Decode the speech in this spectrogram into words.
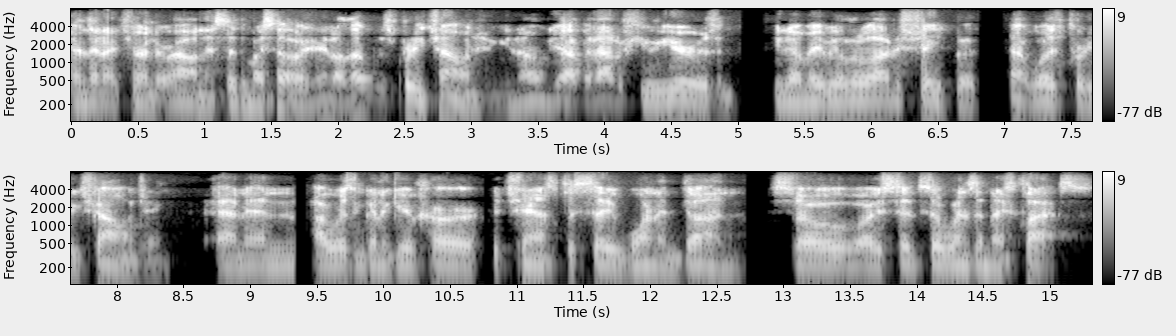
And then I turned around and said to myself, you know, that was pretty challenging. You know, yeah, I've been out a few years and, you know, maybe a little out of shape, but that was pretty challenging. And then I wasn't going to give her the chance to say one and done. So I said, So when's the next class?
